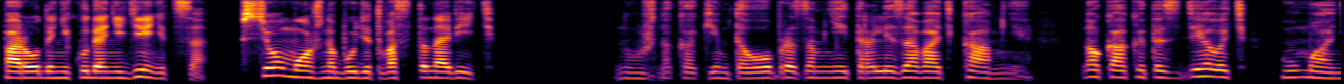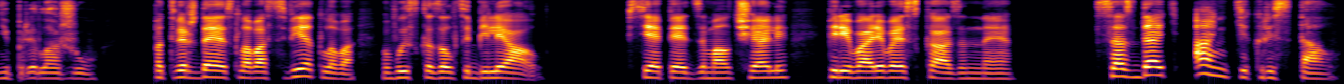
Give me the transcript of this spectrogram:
Порода никуда не денется, все можно будет восстановить. Нужно каким-то образом нейтрализовать камни, но как это сделать, ума не приложу. Подтверждая слова Светлого, высказался Белиал. Все опять замолчали, переваривая сказанное. «Создать антикристалл!»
